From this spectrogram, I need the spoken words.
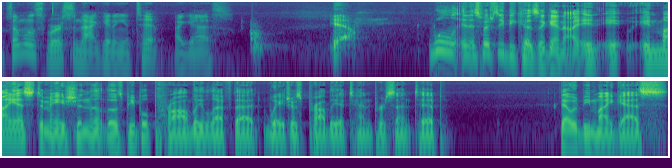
It's almost worse than not getting a tip, I guess. Yeah. well and especially because again i in in, in my estimation th- those people probably left that waitress probably a 10% tip that would be my guess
